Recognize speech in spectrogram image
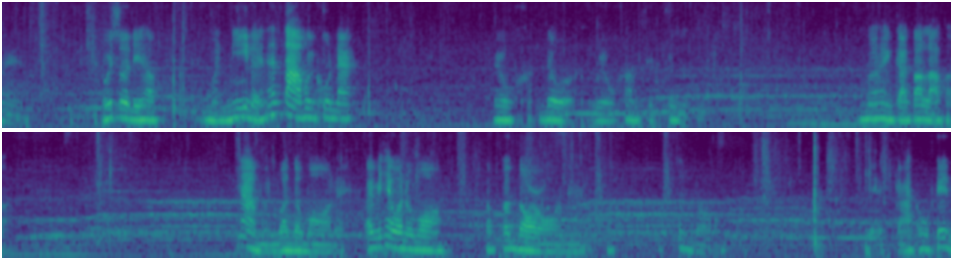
Man อุ้ยสวัสดีครับ เหมือนนี่เลยหน้าตาคุณคุณนะ Wel The Welcome City เมื่อแห่งการต้อนรับเหรอะ หน้าเหมือนวันเดอร์มอร์เลย เอ้ยไม่ใช่วันเดอร์มอร์ดรดอร์นะ ต้นดอร์ Yes card open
